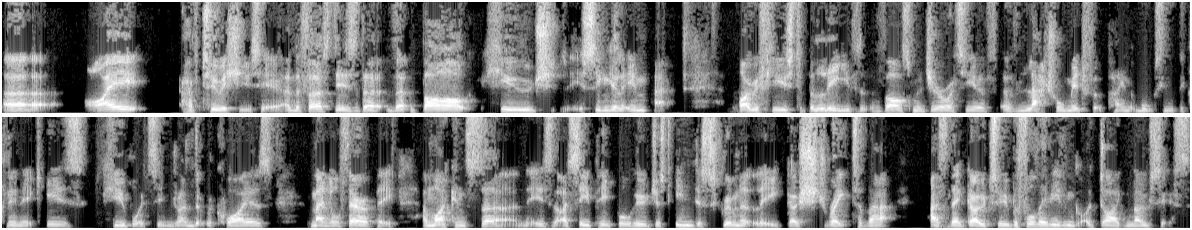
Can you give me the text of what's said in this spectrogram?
uh, I have two issues here. And the first is that, that bar huge singular impact, I refuse to believe that the vast majority of, of lateral midfoot pain that walks into the clinic is cuboid syndrome that requires manual therapy. And my concern is that I see people who just indiscriminately go straight to that as their go to before they've even got a diagnosis.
